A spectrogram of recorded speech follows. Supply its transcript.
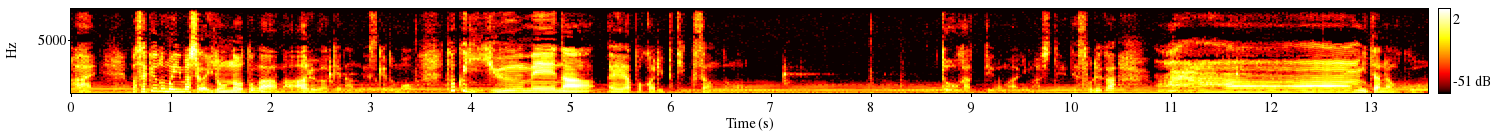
はいまあ、先ほども言いましたがいろんな音がまああるわけなんですけども特に有名な、えー、アポカリプティックサウンドの動画っていうのがありましてでそれが「うーん」みたいなこう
